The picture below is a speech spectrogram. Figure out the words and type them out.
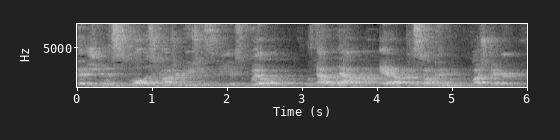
that even the smallest contributions to the Yips will, without a doubt, add up to something much bigger.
